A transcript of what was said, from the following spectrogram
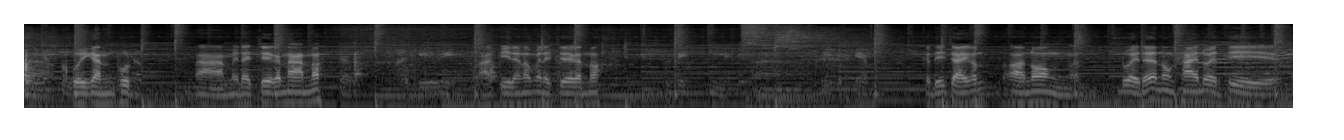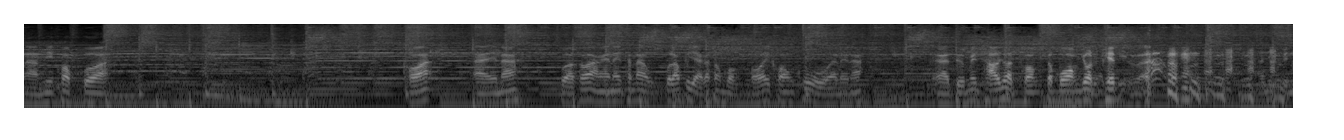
อ่าคุยกันพูดอ่า ไม่ได้เจอกันนานเนาะครับหลายปีพี่หลายปีแล้วเนาะไม่ได้เจอกันเนาะนี่นี่อ่านี่กับแก้มก็ดีใจก็อ่าน้อง ด้วยเด้อน้องชายด้วยที่อ่ามีครอบครัวอืมขอไอ้นะผัวเขาว่าไงในฐานะผู้รับผู้ใหญ่ก็ต้องบอกขอให้ครองคู่อะไรนะเอ่อถือไม่เท้ายอดทองตะบองยอดเพชรอันนี้เป็น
